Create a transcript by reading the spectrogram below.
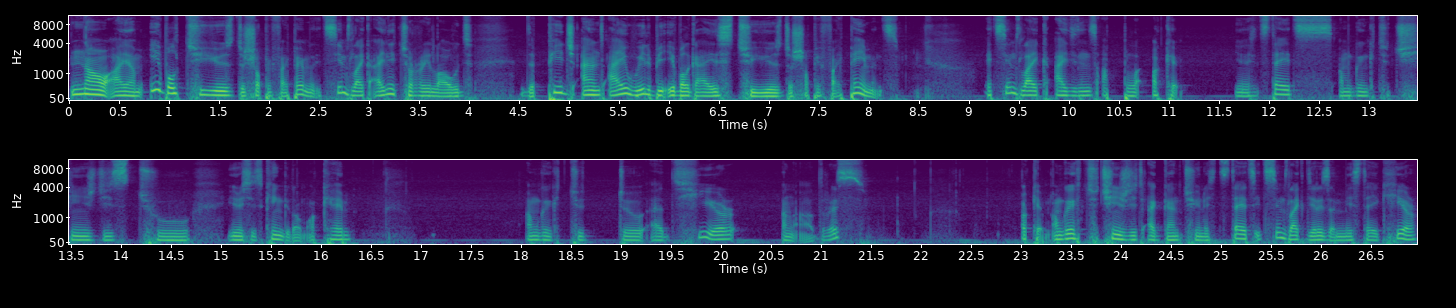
now I am able to use the Shopify payment. It seems like I need to reload the page and I will be able guys to use the Shopify payments. It seems like I didn't apply okay United States. I'm going to change this to United Kingdom, okay? I'm going to, to add here an address. Okay, I'm going to change it again to United States. It seems like there is a mistake here.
